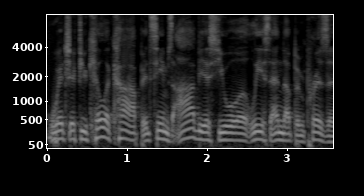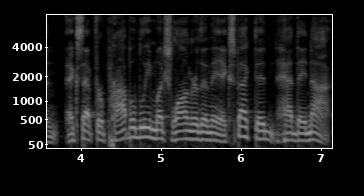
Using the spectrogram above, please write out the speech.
which, if you kill a cop, it seems obvious you will at least end up in prison, except for probably much longer than they expected had they not.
